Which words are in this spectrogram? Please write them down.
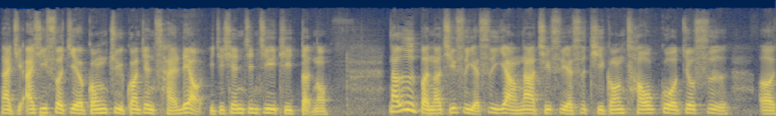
那以及 IC 设计的工具、关键材料以及先进记忆体等哦。那日本呢，其实也是一样，那其实也是提供超过就是呃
